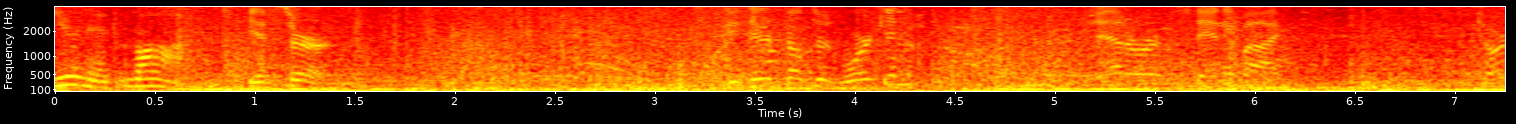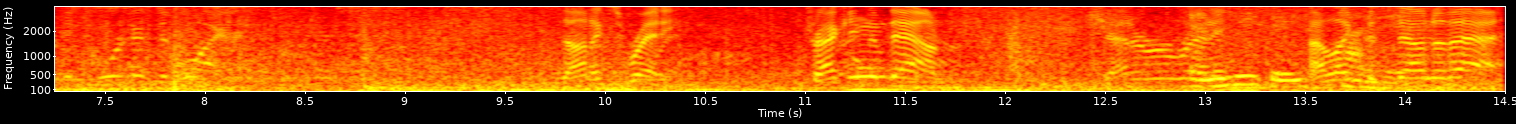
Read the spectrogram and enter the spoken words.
Unit lost. Yes, sir. These air filters working? Shatterer standing by. Target coordinates acquired. Sonic's ready. Tracking them down. Shatterer ready. Enemy base I like the sound of that.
